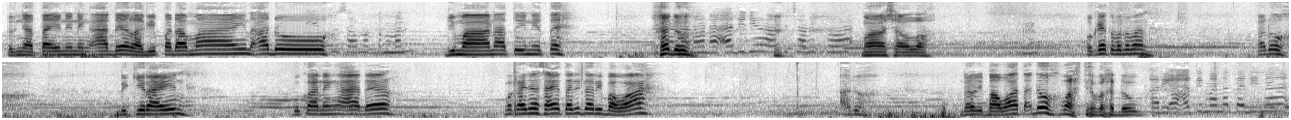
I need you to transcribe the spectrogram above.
Ternyata ini Neng Adel lagi pada main. Aduh. Itu sama temen. Gimana tuh ini teh? Aduh. Calik tua. Masya Allah. Oke teman-teman. Aduh. Dikirain bukan Neng Adel. Makanya saya tadi dari bawah. Aduh. Dari bawah, aduh malah dia beladung. Ari Aati mana tadi nak?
